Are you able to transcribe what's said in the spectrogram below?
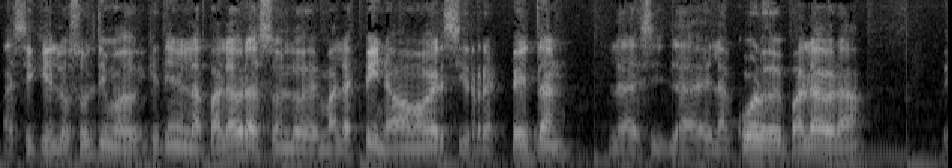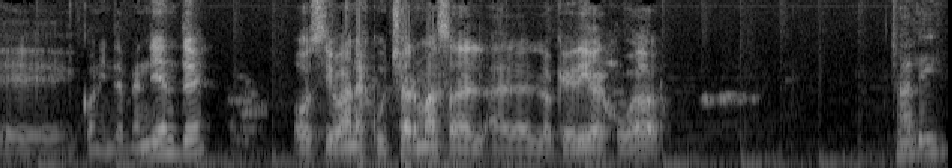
Así que los últimos que tienen la palabra son los de Malaspina. Vamos a ver si respetan la deci- la- el acuerdo de palabra eh, con Independiente o si van a escuchar más a, lo que diga el jugador. Charlie.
